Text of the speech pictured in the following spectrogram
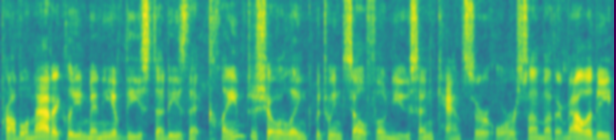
Problematically, many of these studies that claim to show a link between cell phone use and cancer or some other malady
